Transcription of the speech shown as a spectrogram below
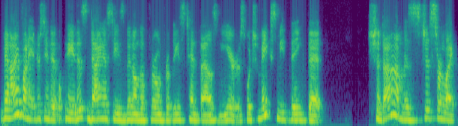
then I find it interesting that okay, this dynasty has been on the throne for at least ten thousand years, which makes me think that Shaddam is just sort of like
